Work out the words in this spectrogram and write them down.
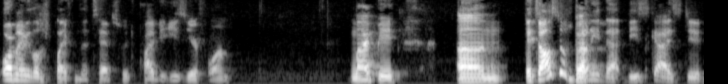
or maybe they'll just play from the tips, which would probably be easier for them. might be. Um, It's also But- funny that these guys, dude.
